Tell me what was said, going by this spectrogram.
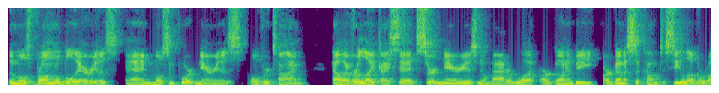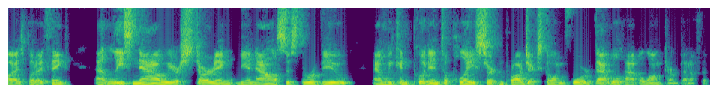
the most vulnerable areas and most important areas over time. However, like I said, certain areas, no matter what, are going to be are going to succumb to sea level rise. But I think at least now we are starting the analysis, the review, and we can put into place certain projects going forward that will have a long term benefit.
